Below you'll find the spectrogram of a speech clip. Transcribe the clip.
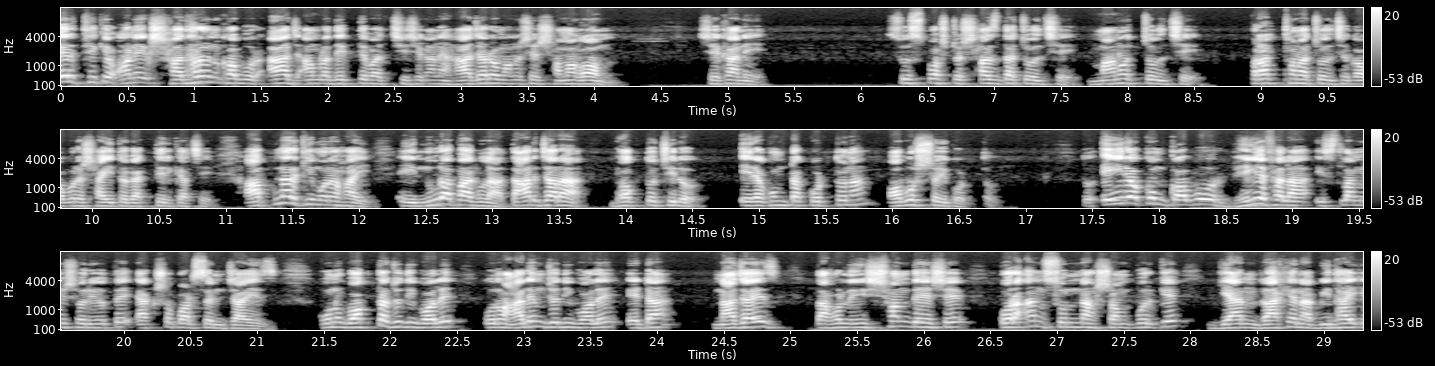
এর থেকে অনেক সাধারণ খবর আজ আমরা দেখতে পাচ্ছি। সেখানে হাজারো মানুষের সমাগম, সেখানে সুস্পষ্ট সাজদা চলছে, মানত চলছে, প্রার্থনা চলছে কবরে সাহিত্য ব্যক্তির কাছে। আপনার কি মনে হয়, এই নুরা পাগলা, তার যারা ভক্ত ছিল, এরকমটা করতো না? অবশ্যই করত। তো এই রকম কবর ভেঙে ফেলা ইসলামী শরীয়তে একশো পার্সেন্ট জায়েজ। কোনো বক্তা যদি বলে, কোনো আলেম যদি বলে এটা না নাজায়েজ তাহলে নিঃসন্দেহে সে কোরআন, সুন্নাহ সম্পর্কে জ্ঞান রাখে না, বিধায়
